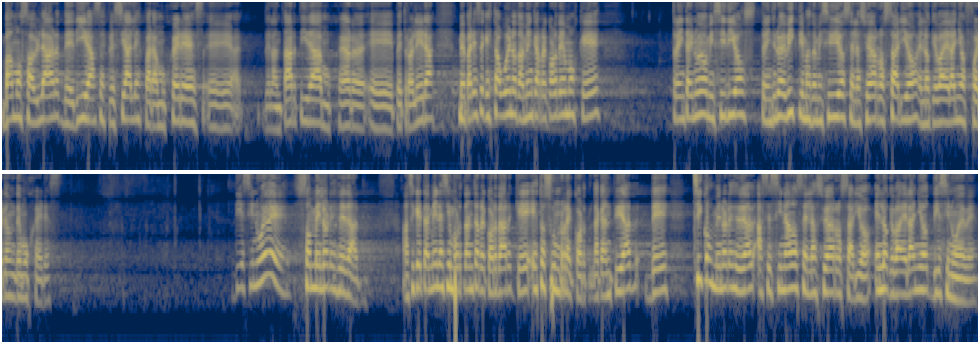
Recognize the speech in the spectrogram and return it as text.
vamos a hablar de días especiales para mujeres eh, de la Antártida, mujer eh, petrolera. Me parece que está bueno también que recordemos que 39 homicidios, 39 víctimas de homicidios en la ciudad de Rosario en lo que va del año fueron de mujeres. 19 son menores de edad. Así que también es importante recordar que esto es un récord, la cantidad de chicos menores de edad asesinados en la ciudad de Rosario en lo que va del año 19.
